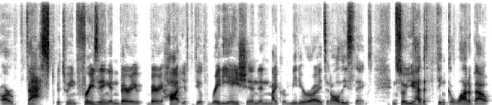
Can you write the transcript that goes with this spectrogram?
are vast between freezing and very, very hot. You have to deal with radiation and micrometeoroids and all these things. And so you had to think a lot about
